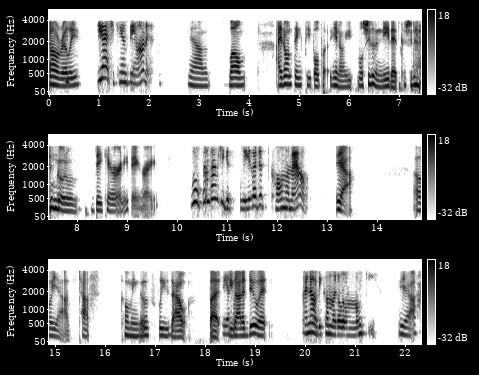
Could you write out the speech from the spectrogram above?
Oh, really? Yeah, she can't be on it. Yeah. Well, I don't think people put, you know, well, she doesn't need it because she doesn't go to daycare or anything, right? Well, sometimes she gets fleas. I just comb them out. Yeah. Oh yeah, it's tough combing those fleas out, but Yeah. you got to do it. I know. I become like a little monkey. Yeah.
